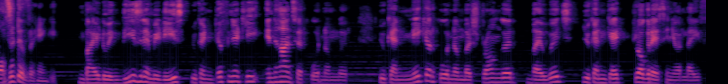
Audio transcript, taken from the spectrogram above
पॉजिटिव रहेंगी By doing these remedies, you can definitely enhance your core number. You can make your core number stronger, by which you can get progress in your life.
